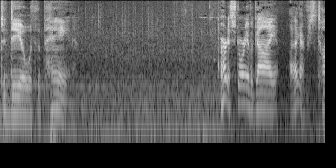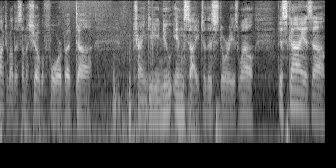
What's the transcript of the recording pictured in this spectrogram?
to deal with the pain. I heard a story of a guy, I think I've talked about this on the show before, but uh, I'll try and give you new insight to this story as well. This guy is uh,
